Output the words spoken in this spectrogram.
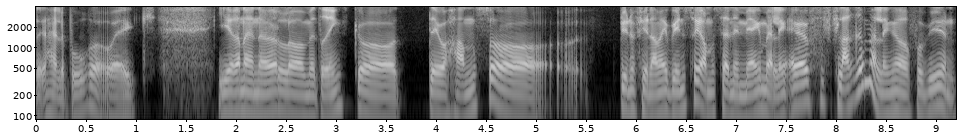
hele bordet, og jeg gir han en øl og med drink, og det er jo han som begynner å finne meg på Instagram og sender meg melding. Jeg har jo fått flere meldinger på byen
